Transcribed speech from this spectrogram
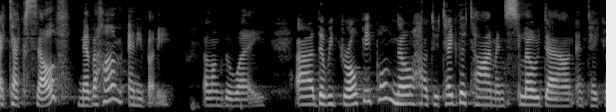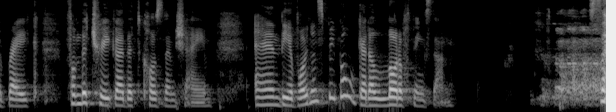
attack self, never harm anybody along the way. Uh, the withdrawal people know how to take the time and slow down and take a break from the trigger that caused them shame. And the avoidance people get a lot of things done. so,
